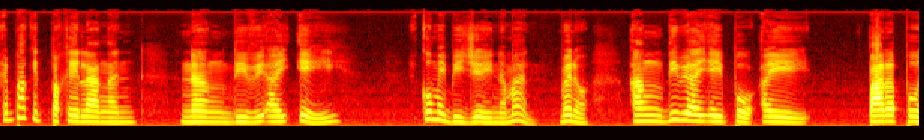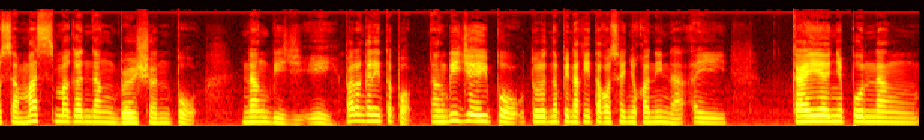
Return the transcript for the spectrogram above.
eh bakit pa kailangan ng DVIA kung may BGA naman? Bueno, ang DVIA po ay para po sa mas magandang version po ng BGA. Parang ganito po. Ang BGA po, tulad ng pinakita ko sa inyo kanina, ay kaya niya po ng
